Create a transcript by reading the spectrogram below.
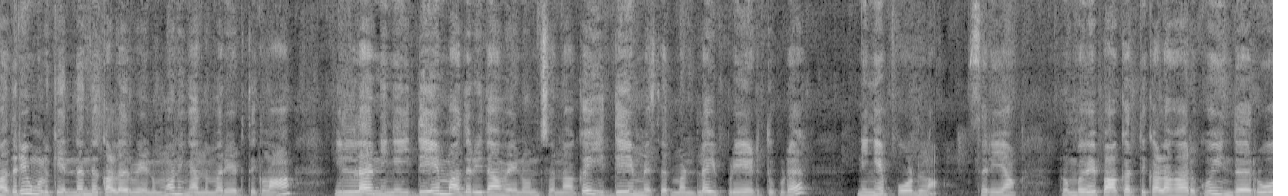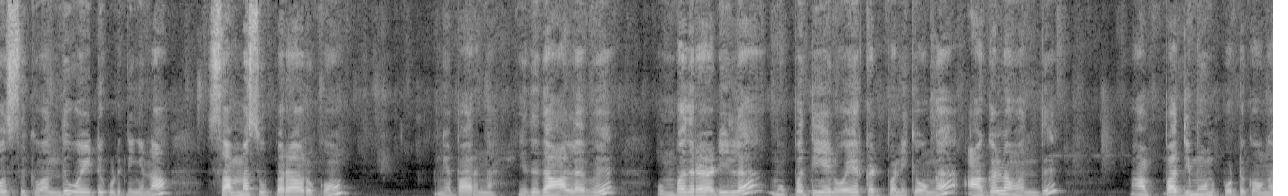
மாதிரி உங்களுக்கு எந்தெந்த கலர் வேணுமோ நீங்கள் அந்த மாதிரி எடுத்துக்கலாம். இல்லை நீங்கள் இதே மாதிரி தான் வேணும்னு சொன்னாக்க இதே மெஷர்மெண்ட்டில் இப்படியே எடுத்து கூட நீங்கள் போடலாம். சரியா? ரொம்பவே பார்க்கறதுக்கு அழகாக இருக்கும். இந்த ரோஸுக்கு வந்து ஒயிட்டு கொடுத்தீங்கன்னா செம்ம சூப்பராக இருக்கும். இங்கே பாருங்கள் இதுதான் அளவு. ஒன்பதரை அடியில் முப்பத்தி ஏழு ஒயர் கட் பண்ணிக்கோங்க. அகலம் வந்து பதிமூணு போட்டுக்கோங்க.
